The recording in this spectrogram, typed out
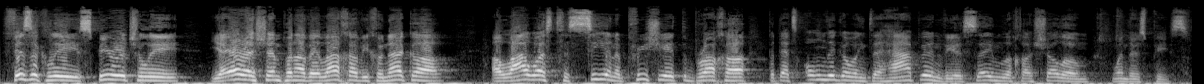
Physically, spiritually, Ya'er Hashem panav v'chuneka, allow us to see and appreciate the bracha, but that's only going to happen V'yaseim Lecha Shalom when there's peace.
